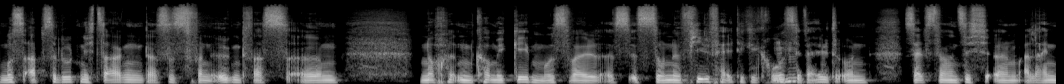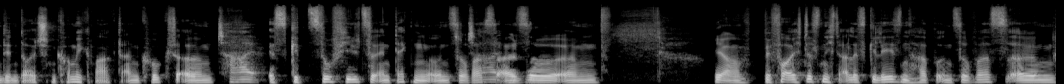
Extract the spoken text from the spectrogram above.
muss absolut nicht sagen, dass es von irgendwas ähm, noch einen Comic geben muss, weil es ist so eine vielfältige große mhm. Welt und selbst wenn man sich ähm, allein den deutschen Comicmarkt anguckt, ähm, Total. es gibt so viel zu entdecken und sowas. Total. Also ähm, ja, bevor ich das nicht alles gelesen habe und sowas, ähm,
